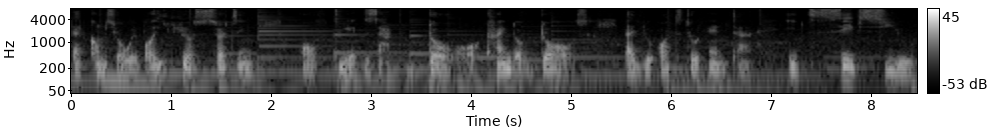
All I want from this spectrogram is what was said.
that comes your way. But if you're certain of the exact door or kind of doors that you ought to enter, it saves you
